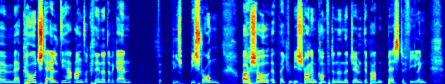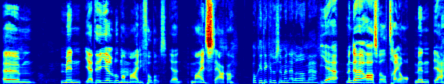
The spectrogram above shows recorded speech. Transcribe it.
øhm, være coach til alle de her andre kvinder, der vil gerne be, be strong, og show that they can be strong and confident in the gym, det er bare den bedste feeling. Øhm, men ja, det hjælpede mig meget i fodbold. Jeg er meget stærkere. Okay, det kan du simpelthen allerede mærke. Ja, men det har jeg også været tre år. Men ja,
